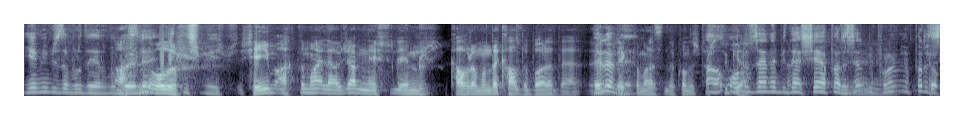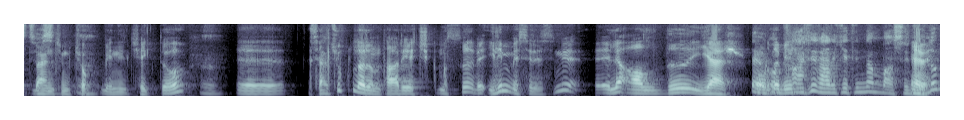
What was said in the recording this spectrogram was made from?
Yemeğimiz de burada yanımda Aslında böyle olur. yetişmiyor hiçbir şey. şeyim aklım hala hocam nefsül emr kavramında kaldı bu arada. Ee, Öyle mi? Reklam arasında konuşmuştuk Tamam ya. onun üzerine bir daha şey yaparız canım. Bir Ee, program yaparız Çok, ben çünkü çok Ha. beni çekti o. Hı. Ee, Selçukluların tarihe çıkması ve ilim meselesini ele aldığı yer. Evet, Orada o bir tahrir hareketinden bahsediyordum.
